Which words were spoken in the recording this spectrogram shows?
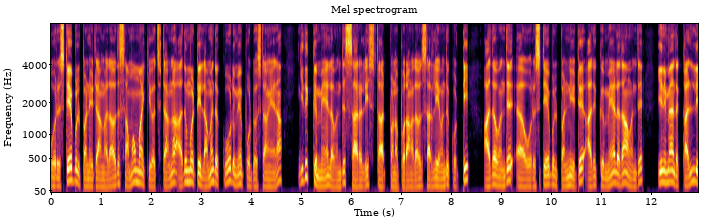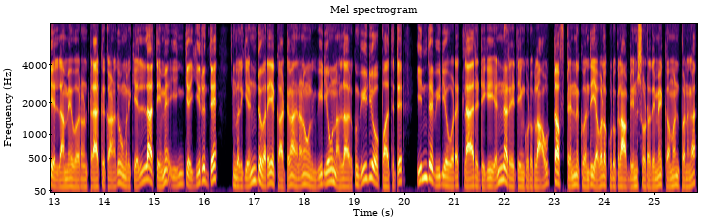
ஒரு ஸ்டேபிள் பண்ணிட்டாங்க. அதாவது சமமாக்கி வச்சுட்டாங்க. அது மட்டும் இல்லாமல் இந்த கோடுமே போட்டு வச்சுட்டாங்க. ஏன்னா இதுக்கு மேலே வந்து சரளி ஸ்டார்ட் பண்ண போகிறாங்க அதாவது சரளியை வந்து கொட்டி அதை வந்து ஒரு ஸ்டேபிள் பண்ணிவிட்டு அதுக்கு மேலே தான் வந்து இனிமேல் அந்த கல் எல்லாமே வரும் ட்ராக்குக்கானது உங்களுக்கு எல்லாத்தையுமே இங்கே இருந்தே உங்களுக்கு எண்டு வரைய காட்டுவேன் அதனால் உங்களுக்கு வீடியோவும் நல்லாயிருக்கும் வீடியோவை பார்த்துட்டு இந்த வீடியோவோட கிளாரிட்டிக்கு என்ன ரேட்டிங் கொடுக்கலாம்? அவுட் ஆஃப் டென்னுக்கு வந்து எவ்வளோ கொடுக்கலாம்? அப்படின்னு சொல்கிறதையுமே கமெண்ட் பண்ணுங்கள்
